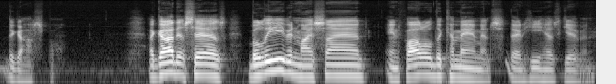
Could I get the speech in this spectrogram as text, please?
the gospel. A God that says, Believe in my Son and follow the commandments that he has given.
